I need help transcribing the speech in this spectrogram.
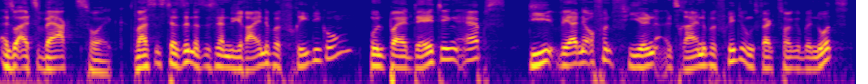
Also als Werkzeug. Was ist der Sinn? Das ist ja die reine Befriedigung. Und bei Dating-Apps die werden ja auch von vielen als reine Befriedigungswerkzeuge benutzt,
